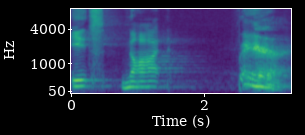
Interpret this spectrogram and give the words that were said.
It's not fair.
